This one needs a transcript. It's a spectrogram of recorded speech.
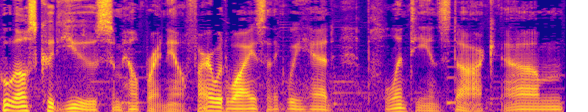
Who else could use some help right now? Firewood wise, I think we had plenty in stock. Um,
